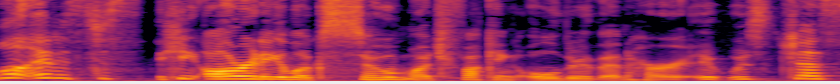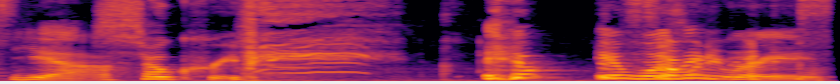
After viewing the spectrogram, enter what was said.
well, and it's just he already looks so much fucking older than her. It was just Yeah. so creepy. It, it wasn't many great. ways.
